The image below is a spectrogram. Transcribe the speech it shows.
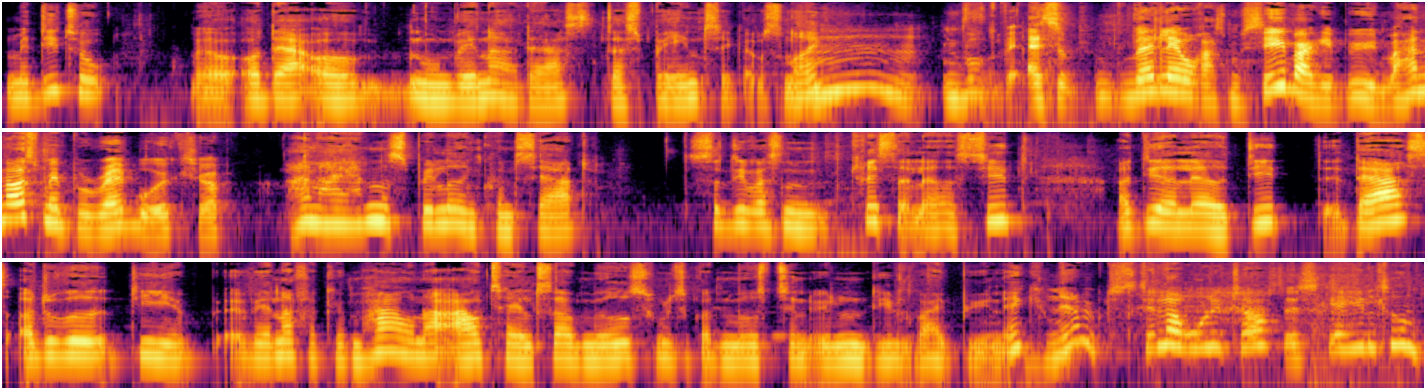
med de to. Og, der og nogle venner af deres, deres band sikkert og sådan noget, ikke? Mm. Hvor, altså, hvad laver Rasmus Sebak i byen? Var han også med på rap workshop? Nej, nej, han har spillet en koncert. Så det var sådan, Chris havde lavet sit, og de havde lavet dit, deres, og du ved, de er venner fra København og aftalte så at mødes, ville så godt mødes til en øl, når de var i byen, ikke? Nemt. Stille og roligt torsdag. Det sker hele tiden.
